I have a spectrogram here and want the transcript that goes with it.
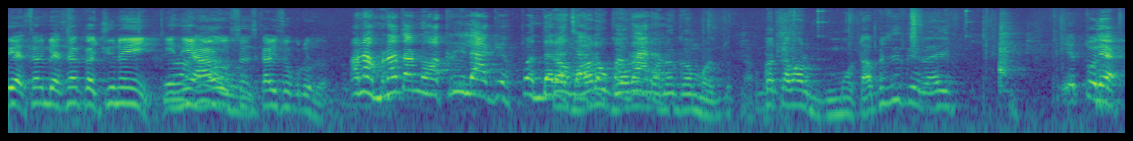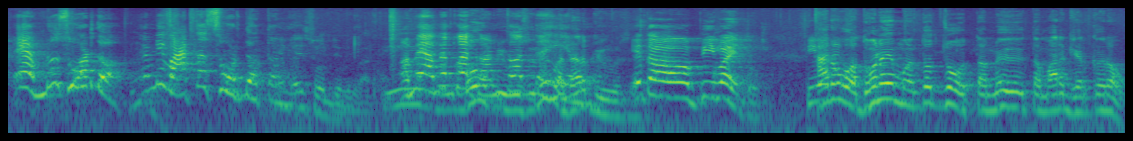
વેસન બેસન કચ્યું નહીં. એની હારો સંસ્કારી છોકરો છે. અને હમણાં તો નોકરી લાગે પંદર હજાર તમારો તો ઘર પગાર. મને ગમ જ. પણ તમાર મોટા પછી કે રાય? એ તો લે. એમનું છોડ દો એમની વાત જ છોડ દો તમે. છોડ દે વાત. અમે અમે કોઈ ગણતો જ નહીં એ તો પીવાય તો. સારું વધો નહીં મન તો જો તમે તમારા ઘેર કરાવો.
